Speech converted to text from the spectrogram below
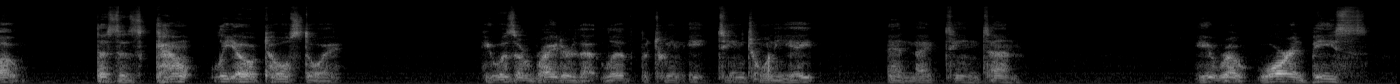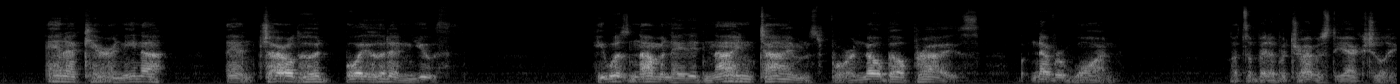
Hello, this is Count Leo Tolstoy. He was a writer that lived between 1828 and 1910. He wrote War and Peace, Anna Karenina, and Childhood, Boyhood, and Youth. He was nominated nine times for a Nobel Prize, but never won. That's a bit of a travesty, actually.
